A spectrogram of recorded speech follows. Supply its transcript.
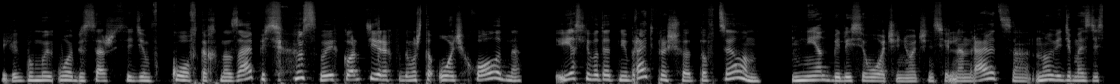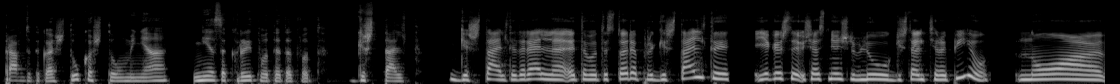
и как бы мы обе с Сашей сидим в кофтах на запись в своих квартирах, потому что очень холодно. Если вот это не брать в расчет, то в целом Мне Тбилиси очень-очень сильно нравится, но, видимо, здесь правда такая штука, что у меня не закрыт вот этот вот гештальт. Гештальт, это реально, это вот история про гештальты. Я, конечно, сейчас не очень люблю гештальт-терапию, но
